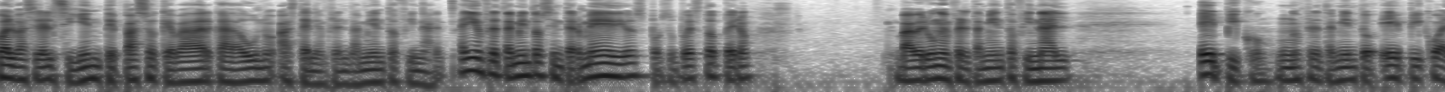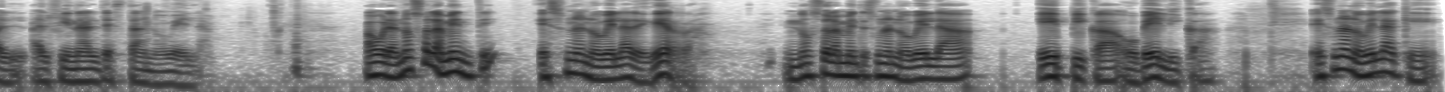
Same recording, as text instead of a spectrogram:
cuál va a ser el siguiente paso que va a dar cada uno hasta el enfrentamiento final. Hay enfrentamientos intermedios, por supuesto, pero va a haber un enfrentamiento final épico, un enfrentamiento épico al, final de esta novela. Ahora, no solamente es una novela de guerra, no solamente es una novela épica o bélica, es una novela que,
